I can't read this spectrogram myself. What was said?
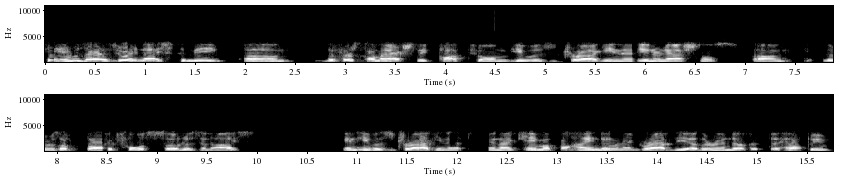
he was always very nice to me. Um, the first time I actually talked to him, he was dragging at the internationals. Um, there was a bucket full of sodas and ice, and he was dragging it. And I came up behind him and I grabbed the other end of it to help him.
